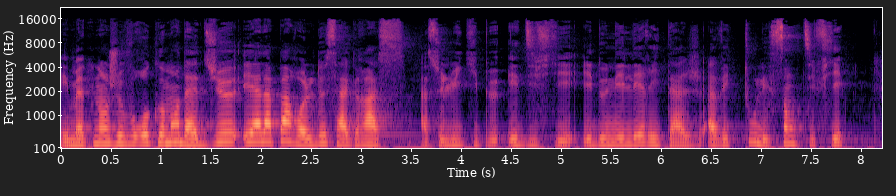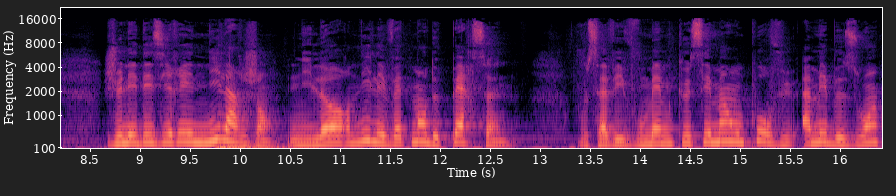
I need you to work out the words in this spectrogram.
Et maintenant je vous recommande à Dieu et à la parole de sa grâce, à celui qui peut édifier et donner l'héritage avec tous les sanctifiés. Je n'ai désiré ni l'argent, ni l'or, ni les vêtements de personne. Vous savez vous-même que ces mains ont pourvu à mes besoins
